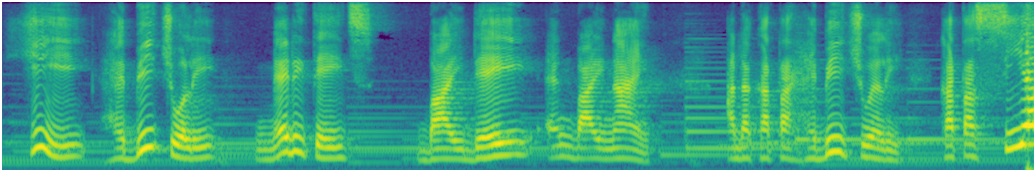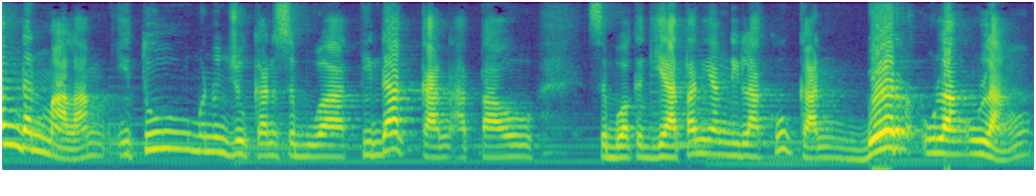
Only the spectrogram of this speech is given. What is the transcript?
He habitually meditates by day and by night. Ada kata habitually. Kata siang dan malam itu menunjukkan sebuah tindakan atau sebuah kegiatan yang dilakukan berulang-ulang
